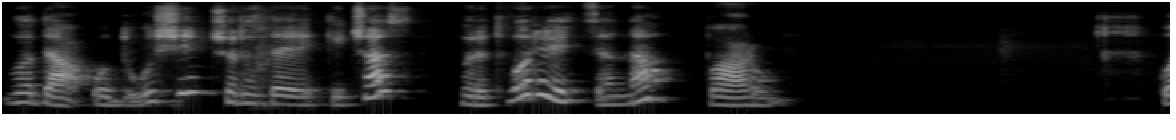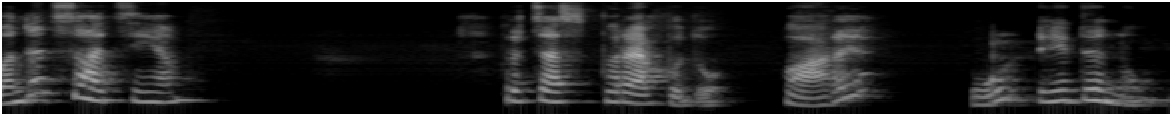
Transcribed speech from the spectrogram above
вода у душі через деякий час перетворюється на пару. Конденсація. Процес переходу пари у рідину.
